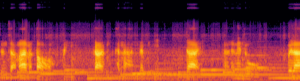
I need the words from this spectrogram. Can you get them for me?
ซึ่งสามารถมาต่อเป็นการขนานแบบนี้ได้นักเรียนดูเวลา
